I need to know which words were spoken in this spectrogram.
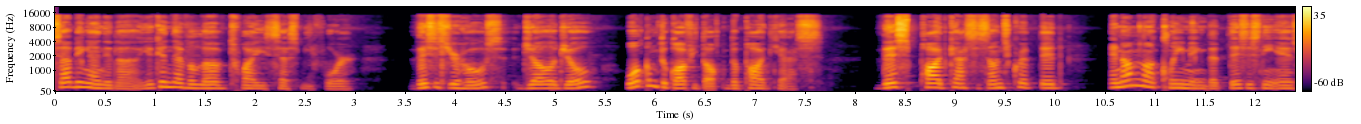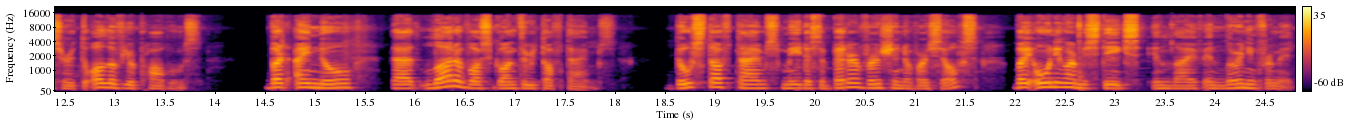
Sabi nga nila, you can never love twice as before. This is your host, Joe Joe. Welcome to Coffee Talk, the podcast. This podcast is unscripted, and I'm not claiming that this is the answer to all of your problems. But I know that a lot of us gone through tough times. Those tough times made us a better version of ourselves by owning our mistakes in life and learning from it.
